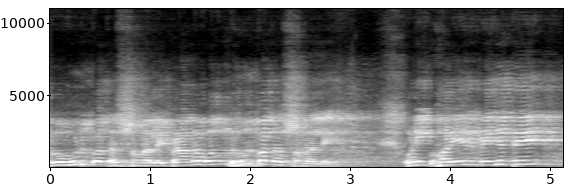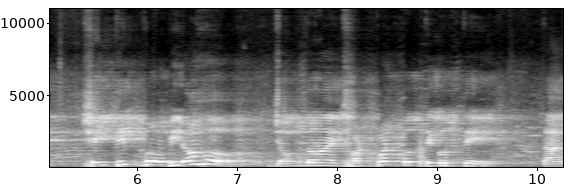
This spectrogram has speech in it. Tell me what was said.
গৌর কথা শোনালে, প্রাণবন্ধুর কথা শোনালে? উনি ঘরের মেঝেতে সেই তীব্র বিরহ, যন্ত্রণায় ছটপট করতে করতে তার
